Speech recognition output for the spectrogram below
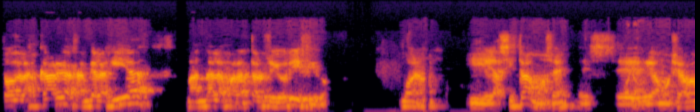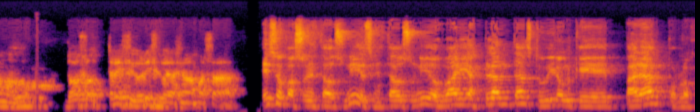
todas las cargas, cambiar las guías, mandarlas para tal frigorífico. Bueno, y así estamos, ¿eh? ¿eh? digamos, ya vamos dos, o tres frigoríficos de la semana pasada. Eso pasó en Estados Unidos. En Estados Unidos varias plantas tuvieron que parar por los,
